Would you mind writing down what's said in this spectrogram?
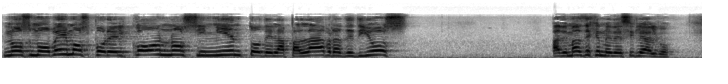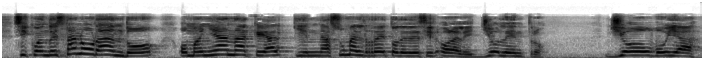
nos movemos por el conocimiento de la palabra de Dios. Además, déjenme decirle algo. Si cuando están orando o mañana que quien asuma el reto de decir, órale, yo le entro, yo voy a,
